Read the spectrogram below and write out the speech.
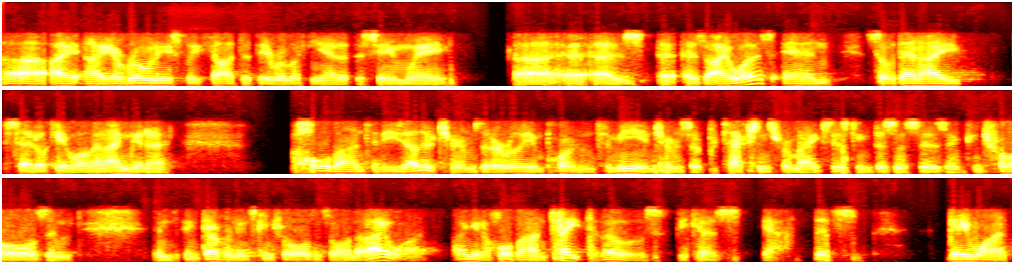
uh, I, I erroneously thought that they were looking at it the same way uh, as as I was, and so then I said, okay, well then I'm going to hold on to these other terms that are really important to me in terms of protections for my existing businesses and controls and, and, and governance controls and so on that I want. I'm going to hold on tight to those because yeah, that's they want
